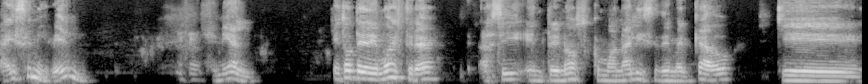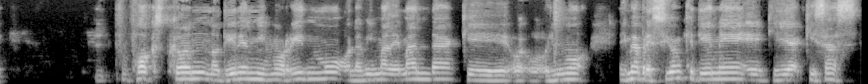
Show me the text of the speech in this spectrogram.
A ese nivel. Genial. Esto te demuestra, así entre nos como análisis de mercado, que Foxconn no tiene el mismo ritmo o la misma demanda que, o, el mismo, la misma presión que tiene eh, que quizás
